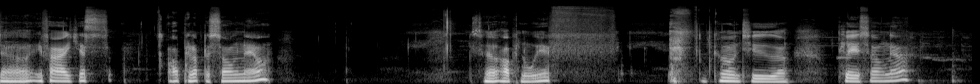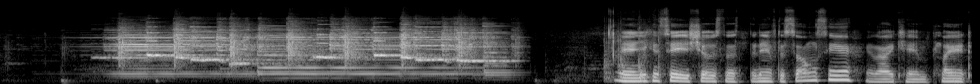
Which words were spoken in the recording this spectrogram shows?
So if I just open up the song now, so open with, I'm going to uh, play a song now. And you can see it shows the, the name of the songs here, and I can play it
